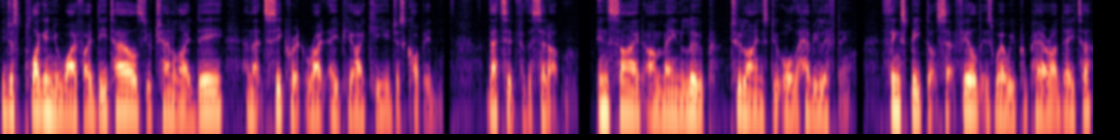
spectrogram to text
you just plug in your Wi-Fi details, your channel ID, and that secret write API key you just copied. That's it for the setup. Inside our main loop, two lines do all the heavy lifting. ThingSpeak.setField is where we prepare our data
